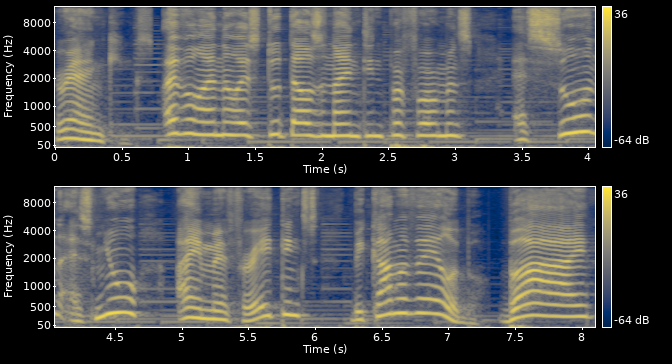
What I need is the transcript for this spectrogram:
rankings. I will analyze 2019 performance as soon as new IMF ratings become available. Bye!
